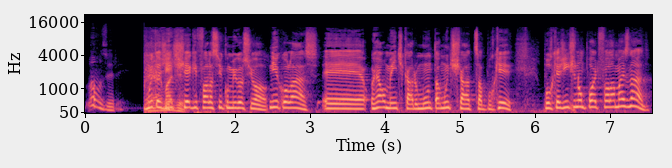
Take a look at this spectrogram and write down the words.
Vamos ver aí. Muita é, gente imagina. chega e fala assim comigo assim, ó, Nicolás, é, realmente, cara, o mundo tá muito chato, sabe por quê? Porque a gente não pode falar mais nada.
